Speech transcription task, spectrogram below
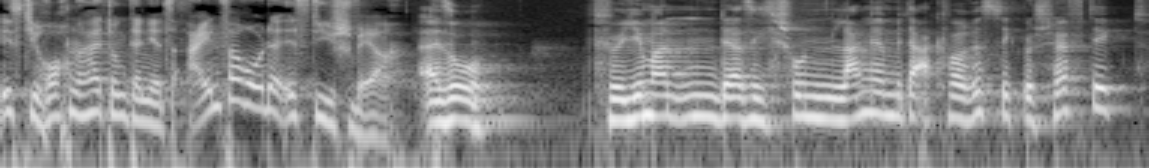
Ist die Rochenhaltung denn jetzt einfach oder ist die schwer? Also für jemanden, der sich schon lange mit der Aquaristik beschäftigt,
